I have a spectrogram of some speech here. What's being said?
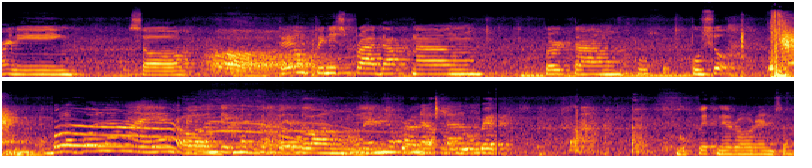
Morning. So, ito yung finished product ng tortang puso. puso. Bola-bola nga yan, pero hindi mabuto. Ito ang na product ng gupit. Gupit ni Lorenzo.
